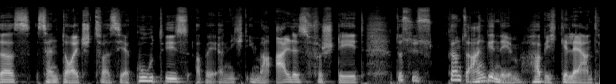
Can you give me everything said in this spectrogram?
dass sein Deutsch zwar sehr gut ist, aber er nicht immer alles versteht. Das ist ganz angenehm, habe ich gelernt.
